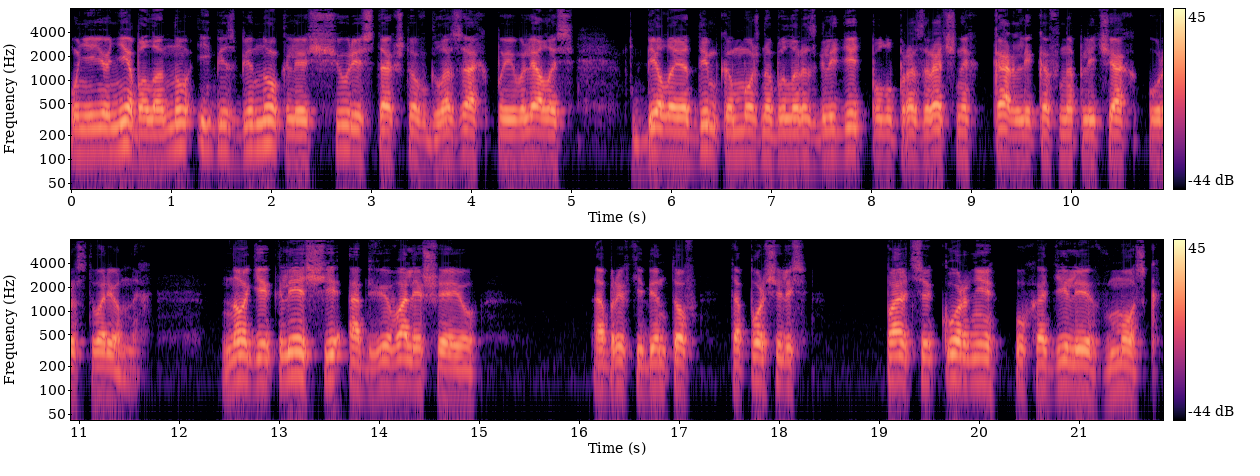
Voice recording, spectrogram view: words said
у нее не было, но и без бинокля, щурясь так, что в глазах появлялась белая дымка, можно было разглядеть полупрозрачных карликов на плечах у растворенных. Ноги клещи обвивали шею. Обрывки бинтов топорщились. пальцы корни уходили в мозг.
